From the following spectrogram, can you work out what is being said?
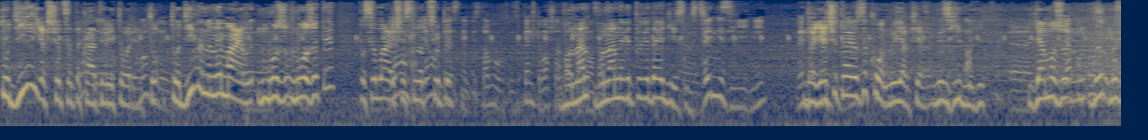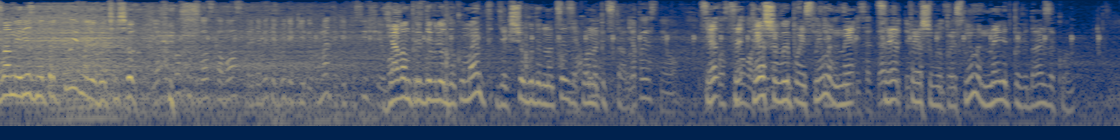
Тоді, якщо це така Можливо, територія, то тоді ви мене має, мож, можете, Я посилаючись вам, на я цю вам підставу зупинки вашого вона, вона не відповідає дійсності. Ви не згідні. Ви Да, я читаю закон. Ну як я не згідний. Е, Я можу. я ви- попрошу- ми з вами різно трактуємо його, чи що? Я попрошу, будь ласка, вас пред'явити будь-який документ, який посвідчує Я вам пред'явлю документ, якщо буде на це законна підстава. Я пояснив вам. Це, це те, що ви пояснили, не це те, що ви пояснили, не відповідає закону.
